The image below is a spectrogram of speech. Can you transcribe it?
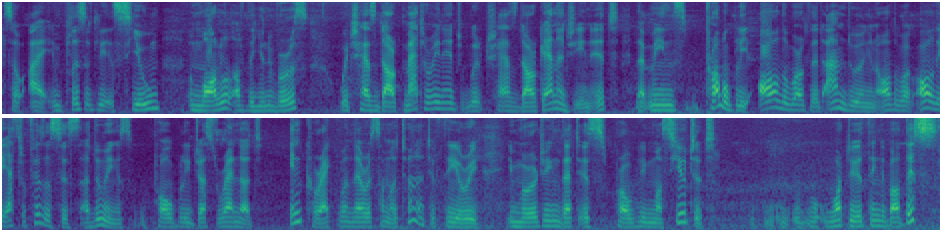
So I implicitly assume a model of the universe which has dark matter in it, which has dark energy in it. That means probably all the work that I'm doing and all the work all the astrophysicists are doing is probably just rendered incorrect when there is some alternative theory emerging that is probably more suited. What do you think about this?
